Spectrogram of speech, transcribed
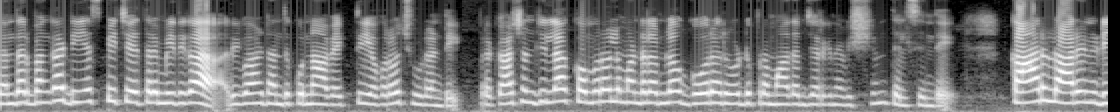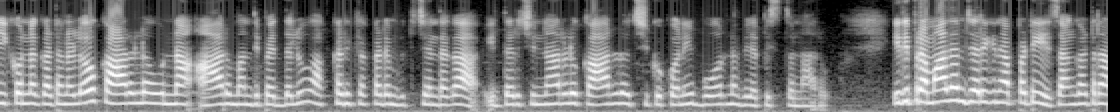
సందర్భంగా డీఎస్పీ చేతుల మీదుగా రివార్డు అందుకున్న ఆ వ్యక్తి ఎవరో చూడండి. ప్రకాశం జిల్లా కొమరోలు మండలంలో ఘోర రోడ్డు ప్రమాదం జరిగిన విషయం తెలిసిందే. కారు లారీని ఢీకొన్న ఘటనలో కారులో ఉన్న ఆరు మంది పెద్దలు అక్కడికక్కడే మృతి చెందగా ఇద్దరు చిన్నారులు కారులో చిక్కుకొని బోర్న విలపిస్తున్నారు. ఇది ప్రమాదం జరిగినప్పటి సంఘటన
